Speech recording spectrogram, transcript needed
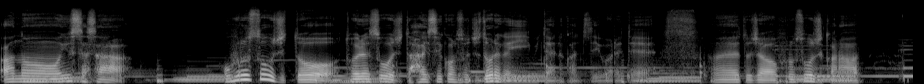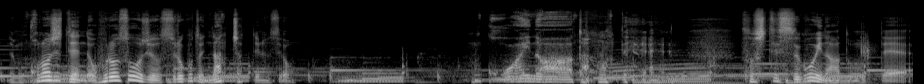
あのー、ゆっささお風呂掃除とトイレ掃除と排水溝の掃除どれがいいみたいな感じで言われてえ、ー、とじゃあお風呂掃除かなでもこの時点でお風呂掃除をすることになっちゃってるんですよ。怖いなと思って。そしてすごいなと思って。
